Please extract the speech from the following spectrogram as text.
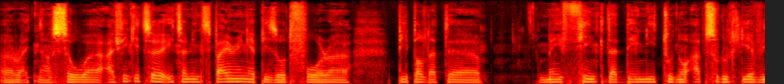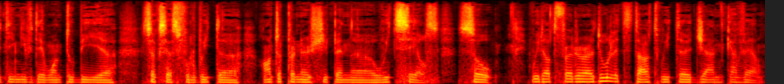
right now. So I think it's a it's an inspiring episode for people that may think that they need to know absolutely everything if they want to be uh, successful with uh, entrepreneurship and uh, with sales. So, without further ado, let's start with uh, Jan Cavelle.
